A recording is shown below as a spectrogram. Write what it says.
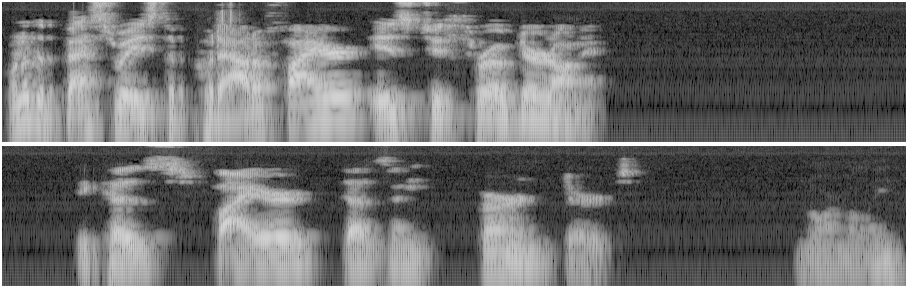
one of the best ways to put out a fire is to throw dirt on it, because fire doesn't burn dirt normally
